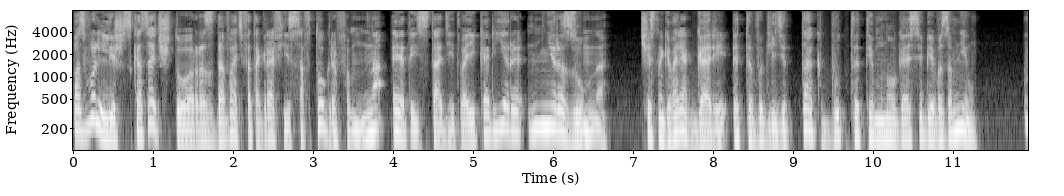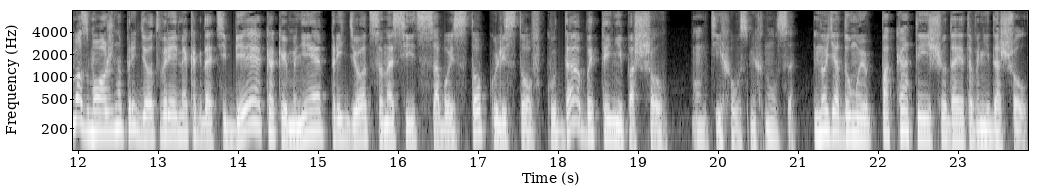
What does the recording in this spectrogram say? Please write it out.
Позволь лишь сказать, что раздавать фотографии с автографом на этой стадии твоей карьеры неразумно. Честно говоря, Гарри, это выглядит так, будто ты много о себе возомнил. Возможно, придет время, когда тебе, как и мне, придется носить с собой стопку листов, куда бы ты ни пошел». Он тихо усмехнулся. «Но я думаю, пока ты еще до этого не дошел».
